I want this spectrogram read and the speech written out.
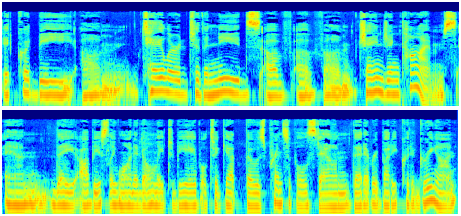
it could be um, tailored to the needs of, of um, changing times. And they obviously wanted only to be able to get those principles down that everybody could agree on.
